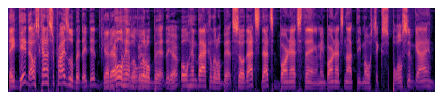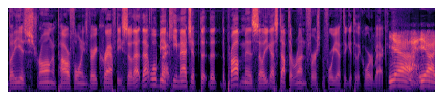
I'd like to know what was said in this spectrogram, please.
They did. I was kind of surprised a little bit. They did Got after bowl him a him a little little, bit. bit. They Yep. bowl him back a little bit. So that's that's Barnett's thing. I mean, Barnett's not the most explosive guy, but he is strong and powerful, and he's very crafty. So that that will be a key matchup. The the, the problem is, so you got to stop the run first before you have to get to the quarterback. Yeah, yeah.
